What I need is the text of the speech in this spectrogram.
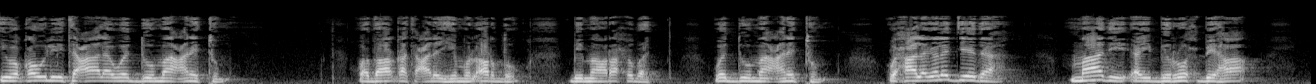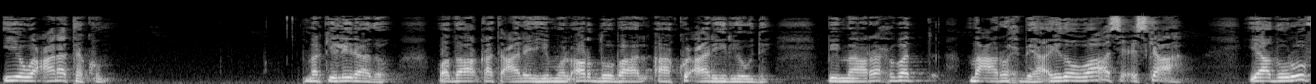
iyo wa qowlihi tacaala waduu maa canidtum wadaaqat calayhim alardu bimaa raxubat waduu maa canidtum waxaa lagala jeedaa maadii ay biruxbihaa iyo wa canatakum markii la yidhaahdo wadaaqat calayhim alardu baa ku cariiriyowday. Bimaa raxubat maca ruxbihaa iyadoo waasic iska ah. Yaa duruuf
